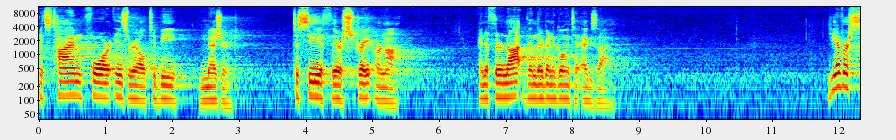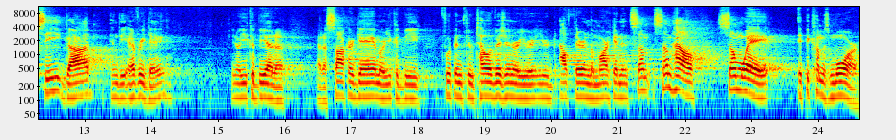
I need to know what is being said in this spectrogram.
It's time for Israel to be measured, to see if they're straight or not. And if they're not, then they're going to go into exile. Do you ever see God in the everyday? You know, you could be at a, at a soccer game or you could be flipping through television or you're, you're out there in the market and some, somehow, some way, it becomes more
